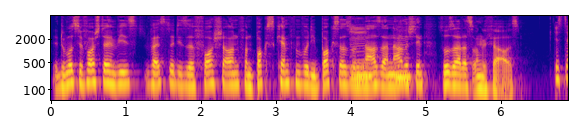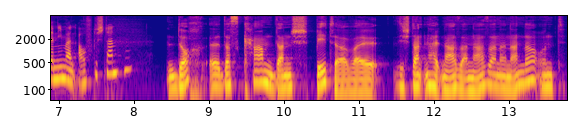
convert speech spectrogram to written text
Du musst dir vorstellen, wie es, weißt du, diese Vorschauen von Boxkämpfen, wo die Boxer so Nase an Nase stehen, so sah das ungefähr aus. Ist da niemand aufgestanden? Doch, äh, das kam dann später, weil sie standen halt Nase an Nase aneinander und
